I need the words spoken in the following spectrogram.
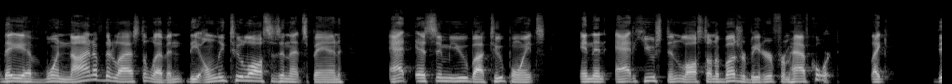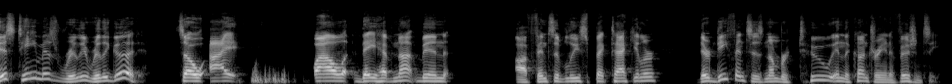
They have won nine of their last eleven. The only two losses in that span at SMU by two points, and then at Houston lost on a buzzer beater from half court. Like this team is really, really good. So I, while they have not been offensively spectacular, their defense is number two in the country in efficiency.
